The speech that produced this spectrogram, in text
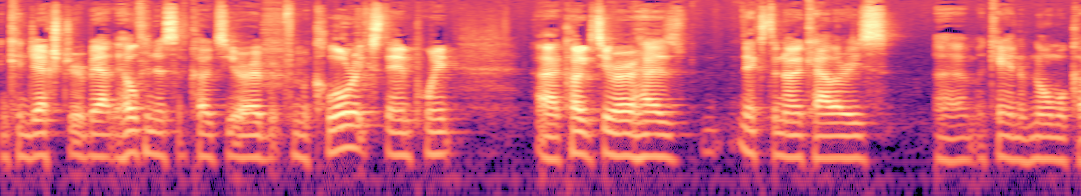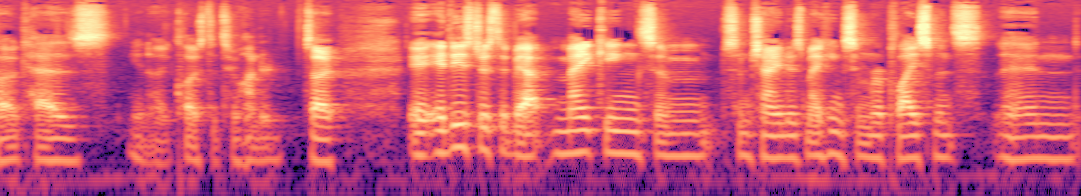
and conjecture about the healthiness of Coke Zero, but from a caloric standpoint, uh, Coke Zero has next to no calories. Um, a can of normal Coke has you know close to 200. So it, it is just about making some some changes, making some replacements, and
